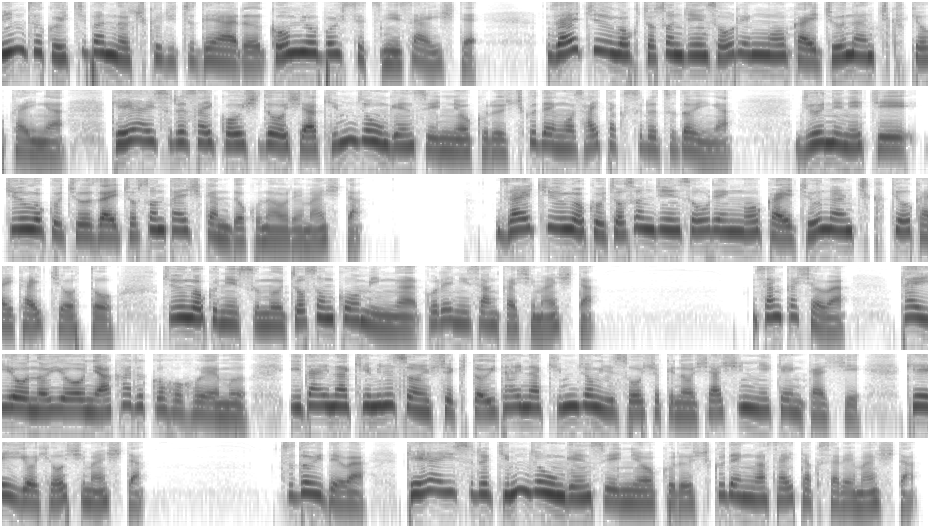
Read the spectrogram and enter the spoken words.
民族一番の祝日である公明母施設に際して、在中国朝鮮人総連合会中南地区協会が敬愛する最高指導者金正恩元帥に送る祝電を採択する集いが12日中国駐在朝鮮大使館で行われました。在中国朝鮮人総連合会中南地区協会会長と中国に住む朝鮮公民がこれに参加しました。参加者は太陽のように明るく微笑む偉大なキミルソン主席と偉大なキム・ジョンイル総書記の写真に喧嘩し、敬意を表しました。集いでは、敬愛するキム・ジョン元帥に送る祝電が採択されました。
